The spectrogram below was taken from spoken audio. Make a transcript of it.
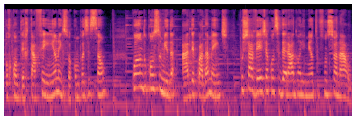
por conter cafeína em sua composição, quando consumida adequadamente, o chá verde é considerado um alimento funcional.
